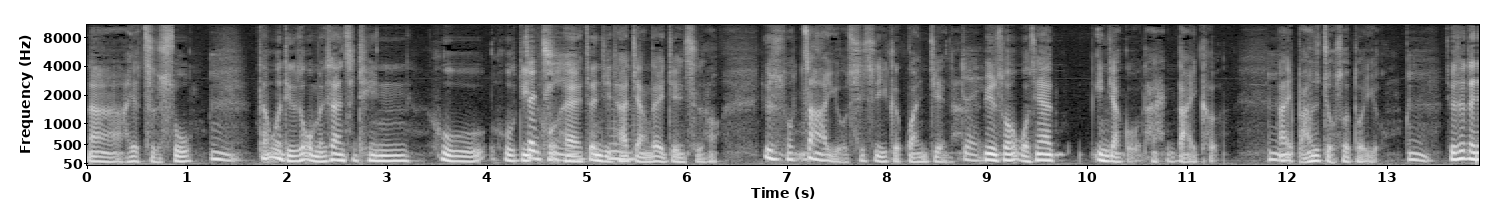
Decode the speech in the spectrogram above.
那还有紫苏，嗯，但问题是说，我们上次听护护地哎郑吉他讲的一件事哈，就是说榨油其实一个关键啊，对，比如说我现在印加果它很大一颗，那百分之九十都有，嗯，就是等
